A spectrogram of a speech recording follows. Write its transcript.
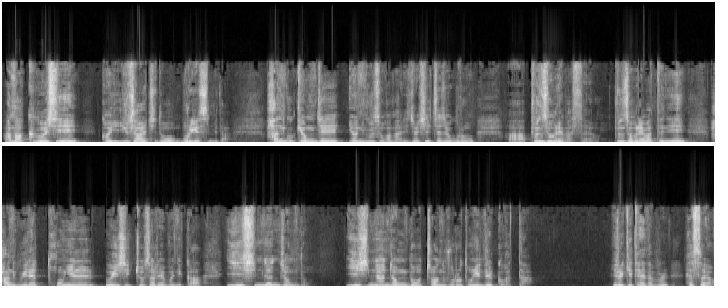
아마 그것이 거의 유사할지도 모르겠습니다. 한국경제연구소가 말이죠. 실제적으로 아, 분석을 해봤어요. 분석을 해봤더니 한국인의 통일 의식 조사를 해보니까 20년 정도, 20년 정도 전후로 통일될 것 같다. 이렇게 대답을 했어요.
